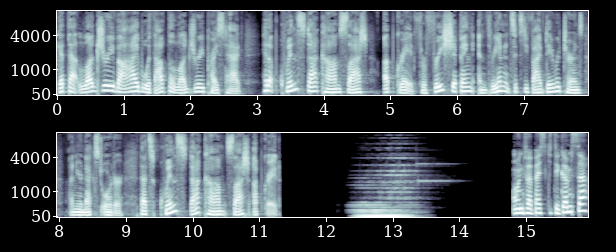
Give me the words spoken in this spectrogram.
Get that luxury vibe without the luxury price tag. Hit up quince.com slash upgrade for free shipping and 365 day returns on your next order. That's quince.com slash upgrade. On ne va pas se quitter comme ça.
